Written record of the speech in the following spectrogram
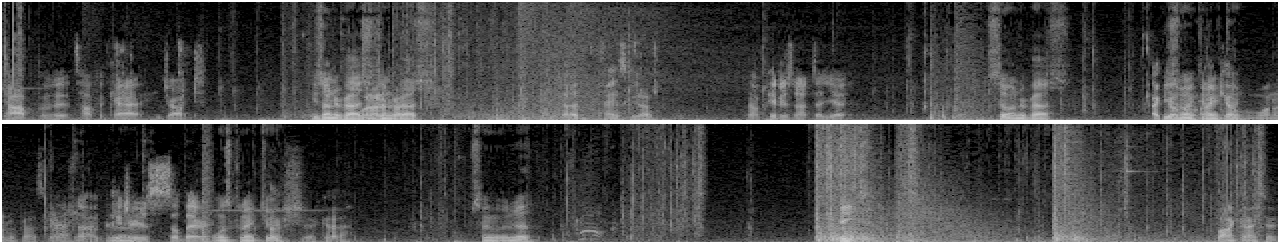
Top of it, top of cat. He dropped. He's underpass. One He's underpass. Underpass. Nice, good job. No, Peter's not dead yet. Still underpass. I He's killed, one him. I connector. killed one under pass guy. No, Peter's still there. One's connector. Oh shit, okay. Swing window. Pete. Spawn connector.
